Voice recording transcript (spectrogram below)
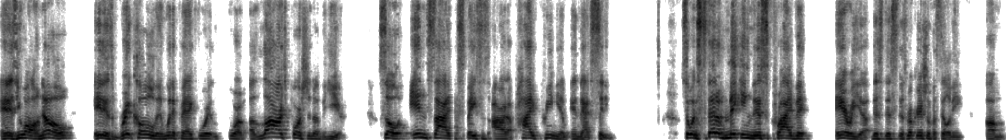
And as you all know, it is brick cold in Winnipeg for, for a large portion of the year. So inside spaces are at a high premium in that city. So instead of making this private area, this this this recreational facility, um,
